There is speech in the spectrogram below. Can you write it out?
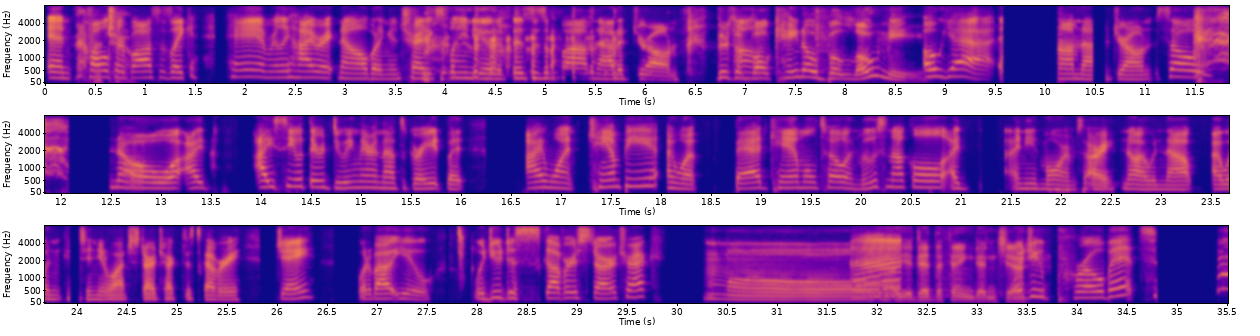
And Never calls her do. boss is like, "Hey, I'm really high right now, but I'm going to try to explain to you that this is a bomb, not a drone." There's a Um, volcano below me. Oh yeah, I'm not a drone. So no, I I see what they're doing there, and that's great. But I want campy. I want bad camel toe and moose knuckle. I I need more. I'm sorry. No, I would not. I wouldn't continue to watch Star Trek Discovery. Jay, what about you? Would you discover Star Trek? Oh. Uh, Oh, you did the thing, didn't you? Would you probe it?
